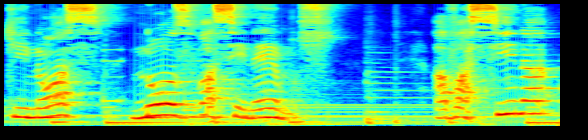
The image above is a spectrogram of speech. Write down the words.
que nós nos vacinemos. A vacina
